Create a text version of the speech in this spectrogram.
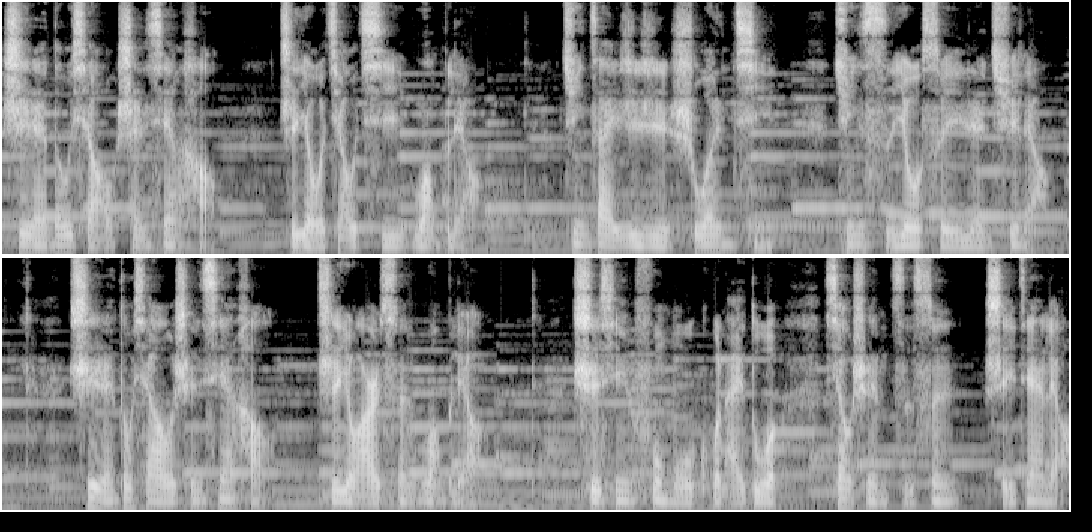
世人都晓神仙好，只有娇妻忘不了。君在日日说恩情，君死又随人去了。世人都晓神仙好，只有儿孙忘不了。痴心父母古来多，孝顺子孙谁见了？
